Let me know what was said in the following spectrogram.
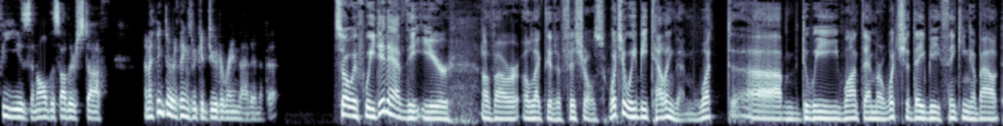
fees and all this other stuff. And I think there are things we could do to rein that in a bit. So, if we did have the ear of our elected officials, what should we be telling them? What um, do we want them, or what should they be thinking about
